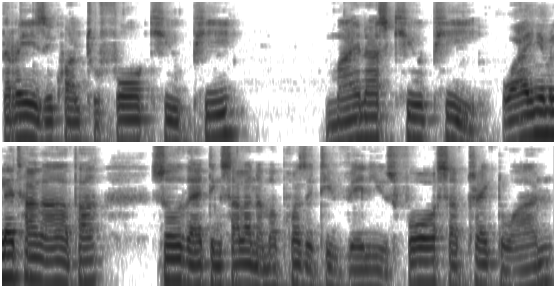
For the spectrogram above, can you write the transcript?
3 is equal to 4 qp minus qp why ngimletha ngapha? So that ngisala nama positive values 4 subtract 1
